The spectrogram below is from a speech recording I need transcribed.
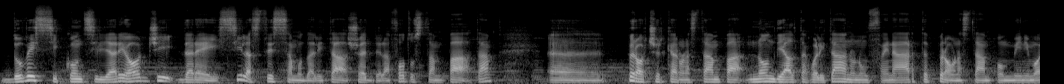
Dovessi consigliare oggi darei sì la stessa modalità, cioè della foto stampata, eh, però cercare una stampa non di alta qualità, non un fine art, però una stampa un minimo,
